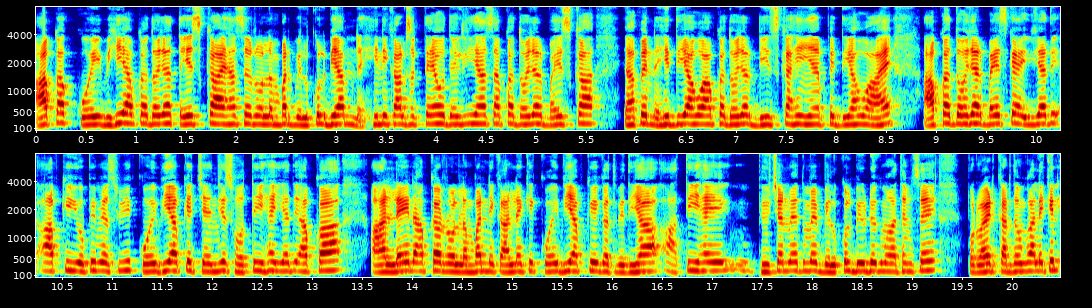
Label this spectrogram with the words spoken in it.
आपका कोई भी, आपका 2023 का यहाँ से रोल नंबर बिल्कुल भी आप नहीं निकाल सकते हो देख लीजिए यहाँ से आपका 2022 का यहाँ पे नहीं दिया हुआ, आपका 2020 का ही यहाँ पे दिया हुआ है, आपका 2022 का, यदि आपकी यूपी में भी कोई भी आपके चेंजेस होती है, यदि आपका ऑनलाइन आपका रोल नंबर निकालने की कोई भी आपकी गतिविधियाँ आती है फ्यूचर में तो मैं बिल्कुल वीडियो के माध्यम से प्रोवाइड कर दूँगा, लेकिन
